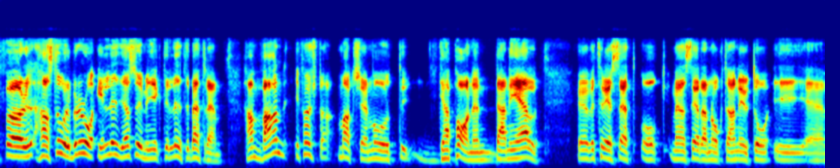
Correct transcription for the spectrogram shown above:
För hans storebror då, Elias Ymer gick det lite bättre. Han vann i första matchen mot japanen Daniel över tre set och men sedan åkte han ut då i, eh,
